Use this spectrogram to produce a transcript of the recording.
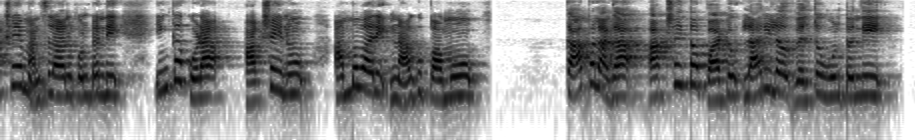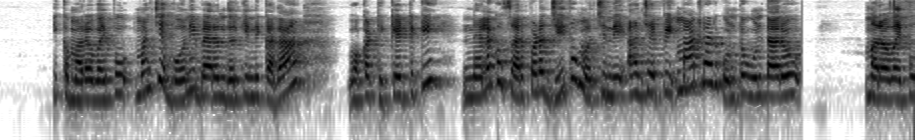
అక్షయ మనసులో అనుకుంటుంది. ఇంకా కూడా అక్షయ్ను అమ్మవారి నాగుపాము. కాపలాగా అక్షయ్తో పాటు లారీలో వెళ్తూ ఉంటుంది. ఇక మరోవైపు మంచి బోని బేరం దొరికింది కదా. ఒక టికెట్కి నెలకు సరిపడా జీతం వచ్చింది అని చెప్పి మాట్లాడుకుంటూ ఉంటారు. మరోవైపు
